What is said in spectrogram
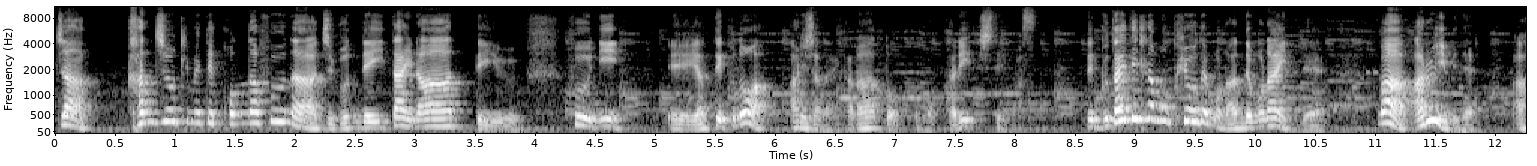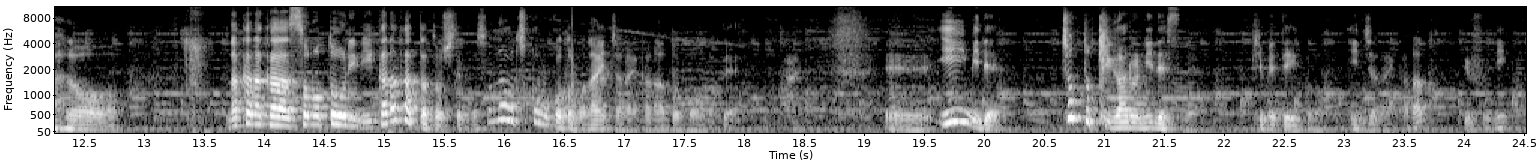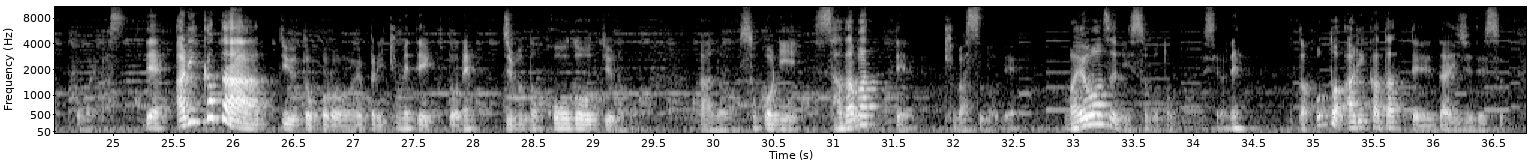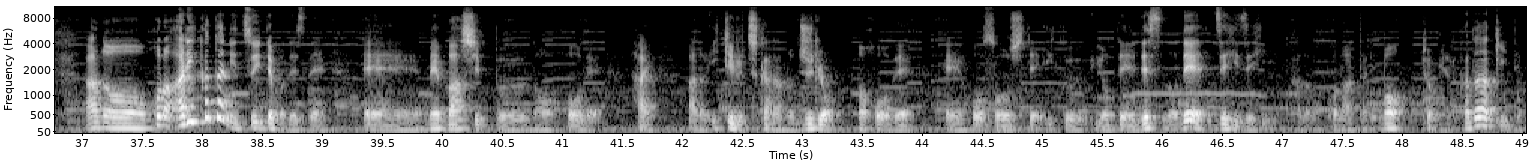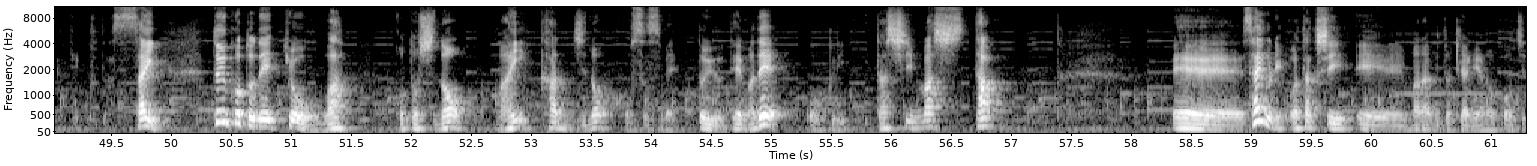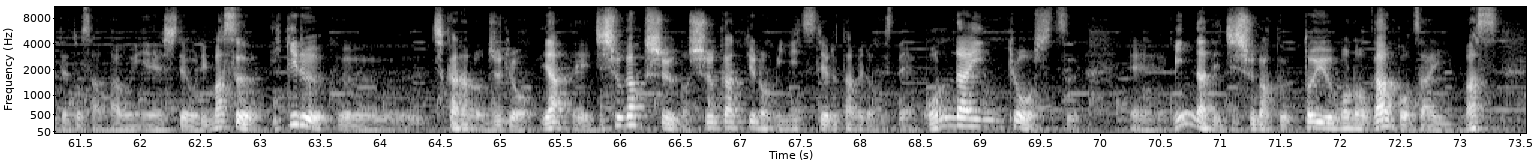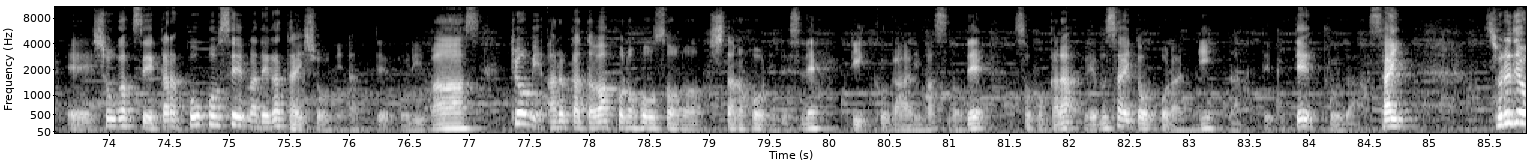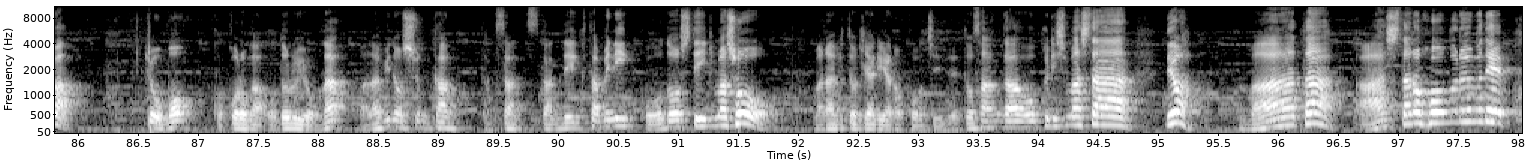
じゃあ漢字を決めてこんな風な自分でいたいなっていう風に、えやっていくのはありじゃないかなと思ったりしています。で具体的な目標でも何でもないんでまあある意味ねあのなかなかその通りにいかなかったとしてもそんな落ち込むこともないんじゃないかなと思うのではいえー、いい意味でちょっと気軽にですね決めていくのいいんじゃないかなというふうに思います。であり方っていうところをやっぱり決めていくとね自分の行動っていうのもあのそこに定まってきますので迷わずに済むと思うんですよね。だ本当あり方って大事です。あのこのあり方についてもですね、えー、メンバーシップの方で、はい、あの生きる力の授業の方で、えー、放送していく予定ですので、ぜひぜひあのこの辺りも興味ある方は聞いてみてください。ということで今日は今年のマイ漢字のおすすめというテーマでお送りいたしました。えー、最後に私、えー、学びとキャリアのコーチデトさんが運営しております生きる力の授業や、えー、自主学習の習慣っていうのを身につけるためのですねオンライン教室、えみんなで自主学というものがございます。えー、小学生から高校生までが対象になっております。興味ある方はこの放送の下の方にですね、リンクがありますので、そこからウェブサイトをご覧になってみてください。それでは、今日も心が躍るような学びの瞬間、たくさん掴んでいくために行動していきましょう。学びとキャリアのコーチ、レッドさんがお送りしました。では、また明日のホームルームで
